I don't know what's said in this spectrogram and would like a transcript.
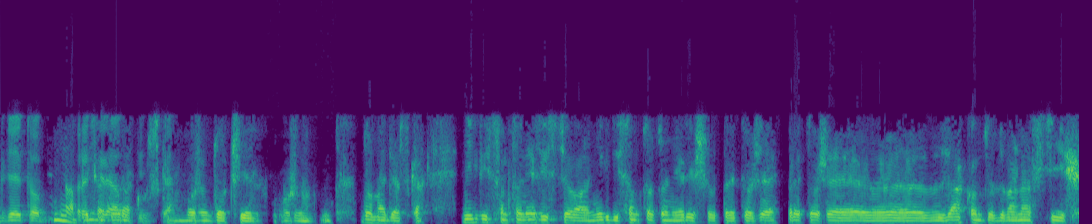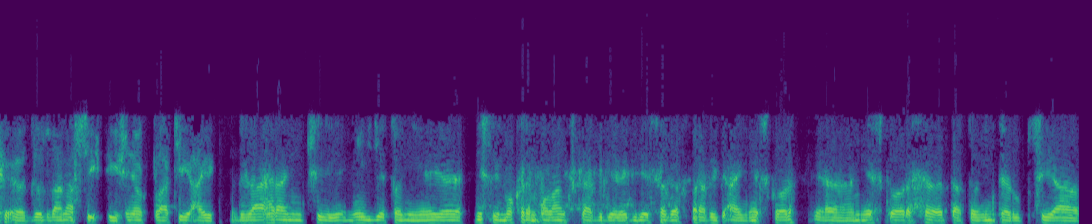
Kde je to Napríklad do Rakúska, možno do Čiech, možno do Maďarska. Nikdy som to nezisťoval, nikdy som toto neriešil, pretože, pretože e, zákon do 12, do 12 týždňov platí aj v zahraničí, nikde to nie je, myslím okrem Holandska, kde, kde sa dá spraviť aj neskôr. E, neskôr e, táto interrupcia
